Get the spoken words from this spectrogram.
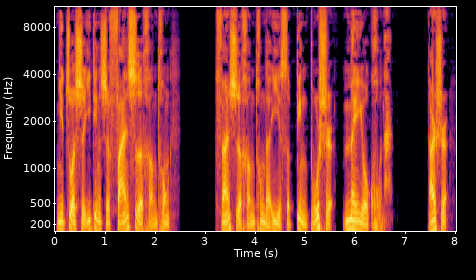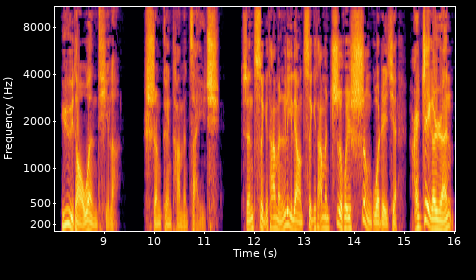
你做事一定是凡事亨通。”凡事亨通的意思，并不是没有苦难，而是遇到问题了，神跟他们在一起。神赐给他们力量，赐给他们智慧，胜过这一切。而这个人，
